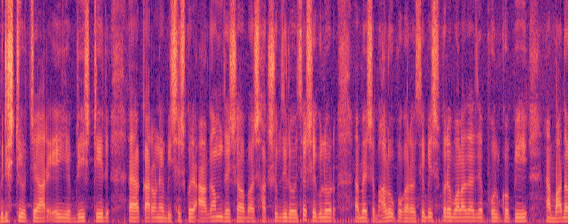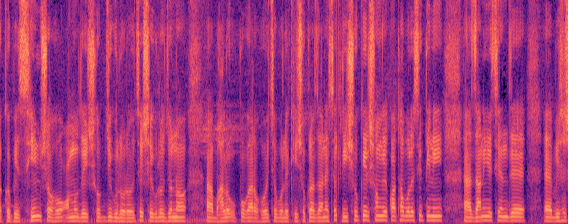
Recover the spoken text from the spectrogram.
বৃষ্টি হচ্ছে আর এই বৃষ্টির কারণে বিশেষ করে আগাম যেসব শাকসবজি রয়েছে সেগুলোর বেশ ভালো উপকার হয়েছে। বিশেষ করে বলা যায় যে ফুলকপি বাঁধাকপি, সিম সহ অন্য যেই সবজিগুলো রয়েছে সেগুলোর জন্য ভালো উপকার হয়েছে বলে কৃষকরা জানিয়েছেন। কৃষকের সঙ্গে কথা বলেছি তিনি জানিয়েছেন যে বিশেষ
